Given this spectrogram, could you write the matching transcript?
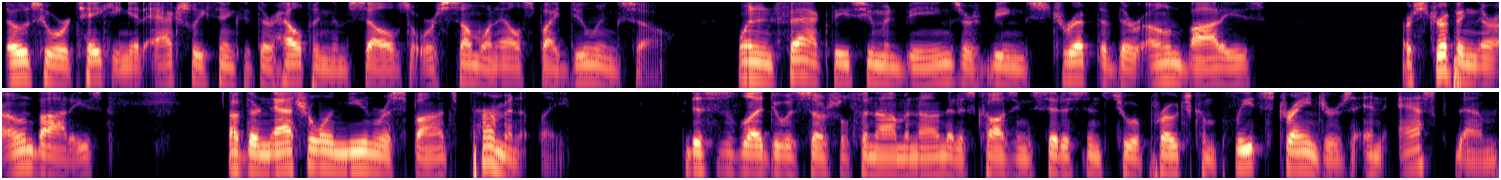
those who are taking it actually think that they're helping themselves or someone else by doing so, when in fact these human beings are being stripped of their own bodies are stripping their own bodies of their natural immune response permanently. This has led to a social phenomenon that is causing citizens to approach complete strangers and ask them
